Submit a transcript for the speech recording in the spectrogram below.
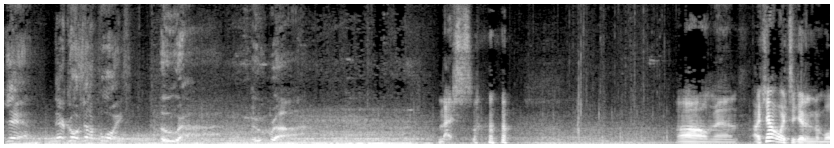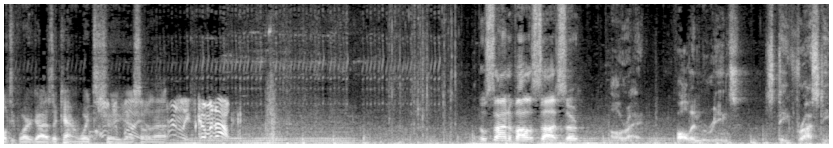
Yeah, there goes our boys. Hoorah! Hoorah! Nice. oh man. I can't wait to get into multiplayer, guys. I can't wait to show you guys some of that. Friendly's coming out. No sign of Al-Assad, sir. All right, fall in, Marines, stay frosty.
